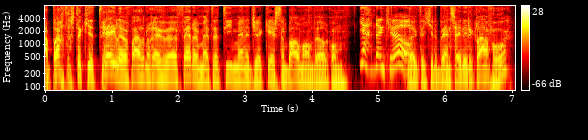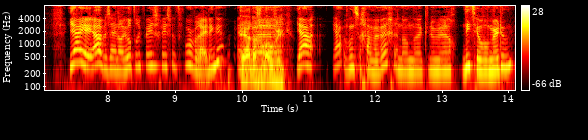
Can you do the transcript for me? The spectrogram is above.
Ja, prachtig stukje trailer. We praten nog even verder met de teammanager Kirsten Bouwman. Welkom. Ja, dankjewel. Leuk dat je er bent. Zijn jullie er klaar voor? Ja, ja, ja, we zijn al heel druk bezig geweest met de voorbereidingen. Ja, dat eh, geloof ik. Ja, ja, woensdag gaan we weg en dan eh, kunnen we nog niet heel veel meer doen.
